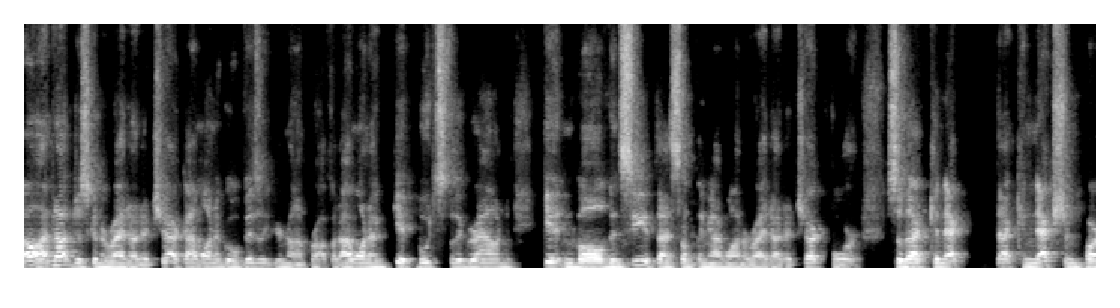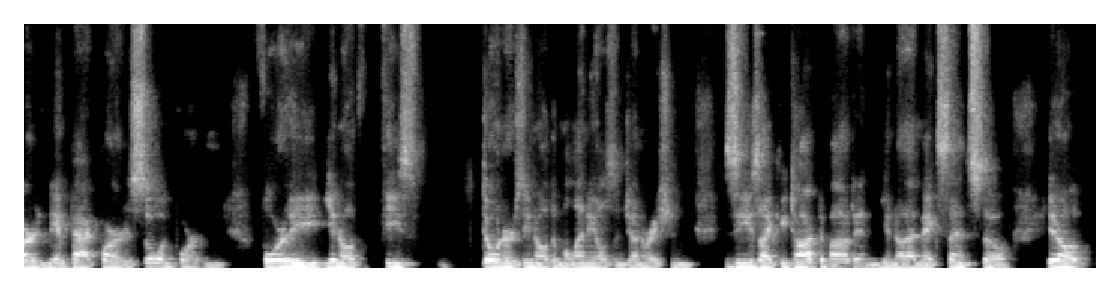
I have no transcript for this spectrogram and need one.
Oh, I'm not just going to write out a check. I want to go visit your nonprofit. I want to get boots to the ground, get involved, and see if that's something I want to write out a check for. So that connect that connection part and impact part is so important for the, you know, these donors, you know, the millennials and generation Z's like you talked about. And, you know, that makes sense. So, you know,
